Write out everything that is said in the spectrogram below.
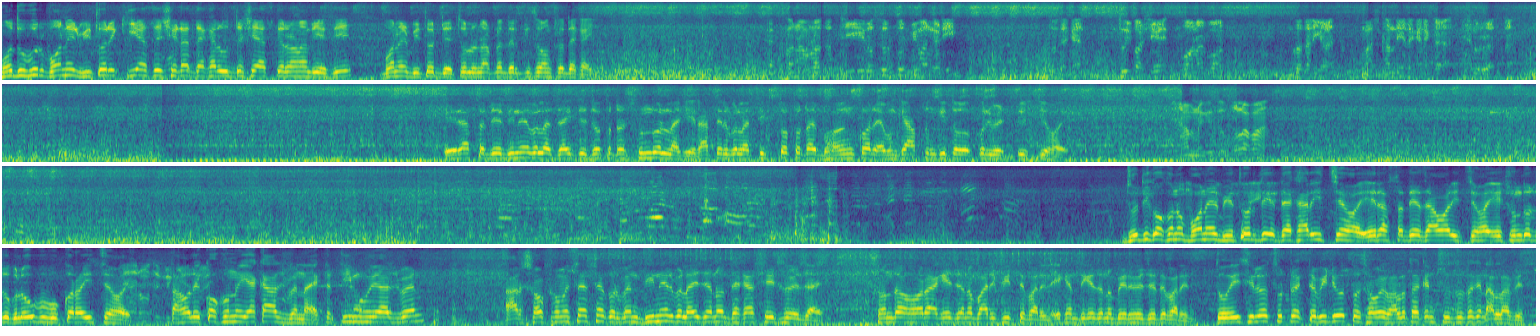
মধুপুর বনের ভিতরে কি আছে সেটা দেখার উদ্দেশ্যে আজকে রওনা দিয়েছি। বনের ভিতর দিয়ে চলুন আপনাদের কিছু অংশ দেখাই। এখন আমরা যাচ্ছি রসুলপুর বিমান গাড়ি তো দেখেন দুই পাশে বন আর বন গদারি গাছ মাঝখান দিয়ে দেখেন একটা সরু রাস্তা। এই রাস্তা দিয়ে দিনের বেলা যাইতে যতটা সুন্দর লাগে রাতের বেলা ঠিক ততটাই ভয়ঙ্কর এবং কি আতঙ্কিত পরিবেশ সৃষ্টি হয়। সামনে কিছু বলা যদি কখনো বনের ভেতর দিয়ে দেখার ইচ্ছে হয়, এই রাস্তা দিয়ে যাওয়ার ইচ্ছে হয়, এই সৌন্দর্যগুলো উপভোগ করার ইচ্ছে হয়, তাহলে কখনোই একা আসবেন না। একটা টিম হয়ে আসবেন আর সব সময় চেষ্টা করবেন দিনের বেলায় যেন দেখা শেষ হয়ে যায়। সন্ধ্যা হওয়ার আগে যেন বাড়ি ফিরতে পারেন, এখান থেকে যেন বের হয়ে যেতে পারেন। তো এই ছিল ছোট্ট একটা ভিডিও। তো সবাই ভালো থাকেন, সুস্থ থাকেন, আল্লাহ হাফেজ।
